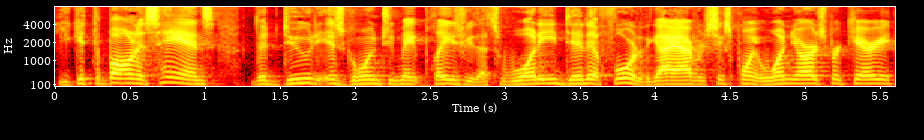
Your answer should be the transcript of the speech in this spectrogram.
You get the ball in his hands, the dude is going to make plays for you. That's what he did at Florida. The guy averaged 6.1 yards per carry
